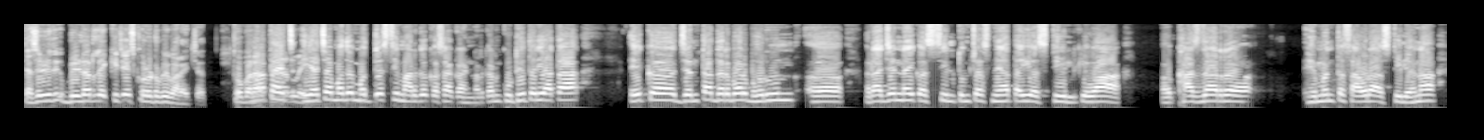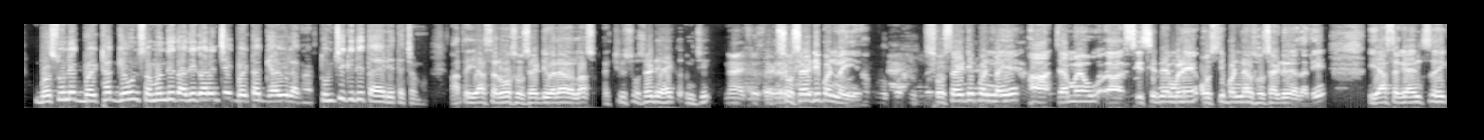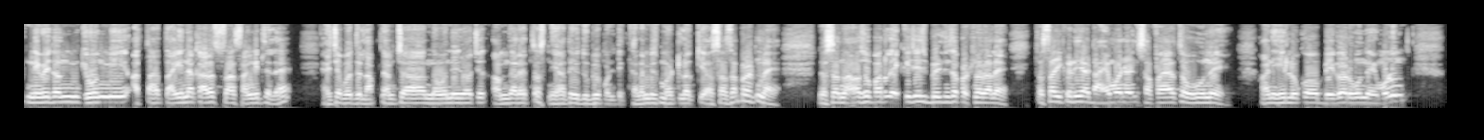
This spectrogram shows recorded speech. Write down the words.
त्यासाठी बिल्डरला एक्केचाळीस करोड रुपये भरायचे. तो आता. याच्यामध्ये मध्यस्थी मार्ग कसा काढणार कारण कुठेतरी आता एक जनता दरबार भरून राजन नाईक असतील तुमच्या स्नेहाताई असतील किंवा खासदार हेमंत सावरा असतील यांना बसून एक बैठक घेऊन संबंधित अधिकाऱ्यांची एक बैठक घ्यावी लागणार. तुमची किती तयारी आहे त्याच्यामध्ये आता या सर्व सोसायटी ऍक्च्युली सोसायटी आहे का तुमची? सोसायटी पण नाहीये. सोसायटी पण नाहीये. हा त्यामुळे सीसी मुळे ओसी पण नाही सोसायटी नाही झाली. या सगळ्यांचं एक निवेदन घेऊन मी आता ताईनं कालच सांगितलेलं आहे. ह्याच्याबद्दल आपल्या आमच्या नवनिर्वाचित आमदार आहेत ना स्नेहाताई दुबे पंडित. त्यांना मी म्हटलं की असा असा प्रश्न आहे. जसं नारासोपारला एकेचाळीस बिल्डिंगचा प्रश्न झालाय तसा इकडे या डायमंड आणि सफायाचा होऊ नये आणि हे लोक बेघर होऊ नये. म्हणून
